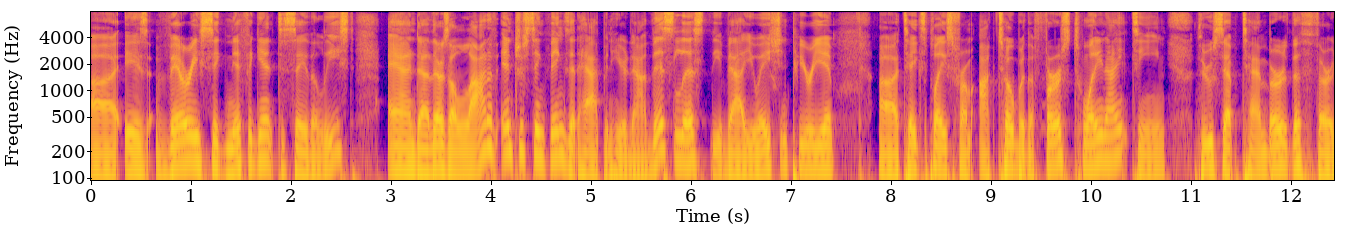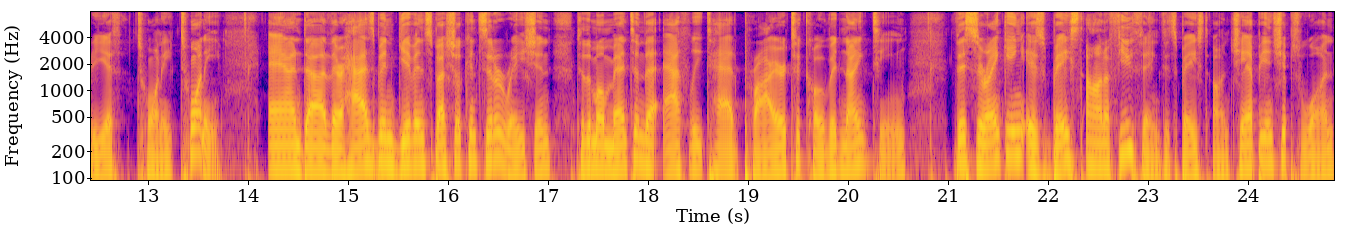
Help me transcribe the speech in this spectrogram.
uh, is very significant to say the least. And uh, there's a lot of interesting things that happen here. Now, this list, the evaluation period, uh, takes place from October the 1st, 2019 through September the 30th, 2020. And uh, there has been given special consideration to the momentum that athletes had prior to COVID 19. This ranking is based on a few things. It's based on championships won,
